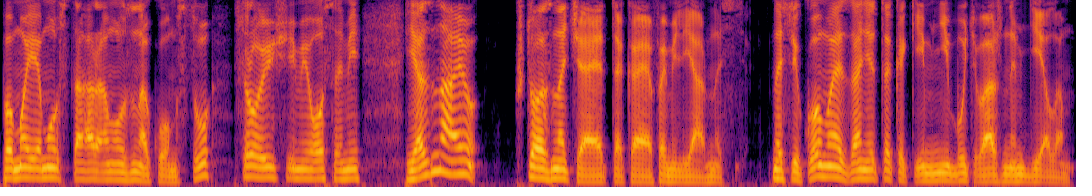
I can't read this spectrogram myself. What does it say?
По моему старому знакомству с роющими осами я знаю, что означает такая фамильярность. Насекомое занято каким-нибудь важным делом.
